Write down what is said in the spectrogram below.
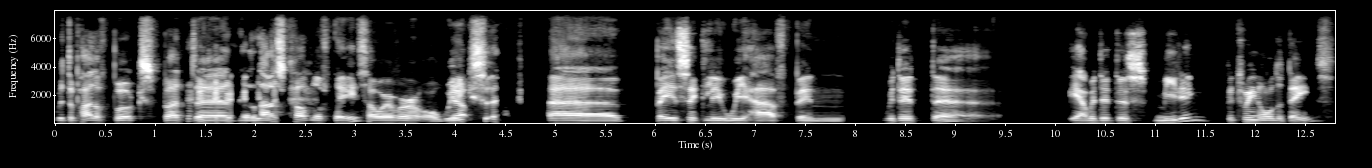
with the pile of books, but uh, the last couple of days, however, or weeks, uh, basically we have been we did uh, yeah we did this meeting between all the Danes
